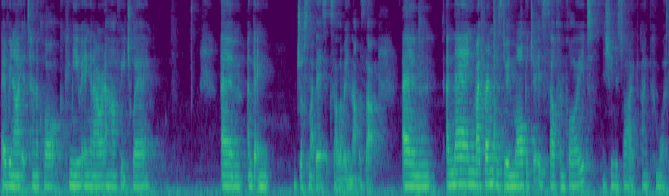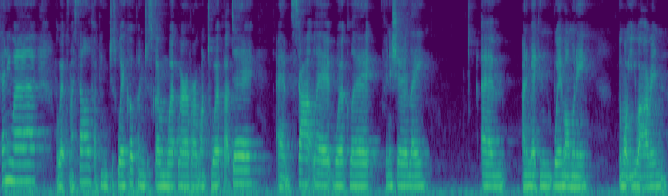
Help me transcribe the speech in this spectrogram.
every night at ten o'clock, commuting an hour and a half each way, um, and getting just my basic salary, and that was that. Um, and then my friend was doing mortgages, self-employed, and she was like, "I can work anywhere. I work for myself. I can just wake up and just go and work wherever I want to work that day. Um, start late, work late, finish early, um, and I'm making way more money than what you are in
